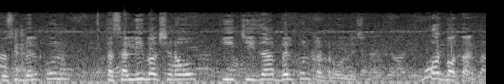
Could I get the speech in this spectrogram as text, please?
ਤੁਸੀਂ ਬਿਲਕੁਲ ਤਸੱਲੀ ਬਖਸ਼ ਰਹੋ ਕਿ ਚੀਜ਼ਾਂ ਬਿਲਕੁਲ ਕੰਟਰੋਲ ਵਿੱਚ ਨੇ। ਬਹੁਤ ਬਹੁਤ ਧੰਨਵਾਦ।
